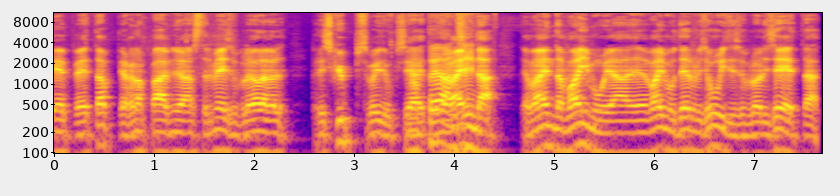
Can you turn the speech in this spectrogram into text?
GP etappi, aga noh, kahekümne ühe aastane mees võib-olla ei ole veel päris küps võiduks ja No tema siin- enda, tema enda vaimu ja vaimu tervise huvides võib-olla oli see, et ta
